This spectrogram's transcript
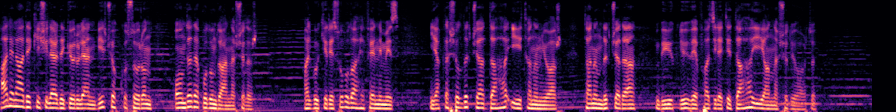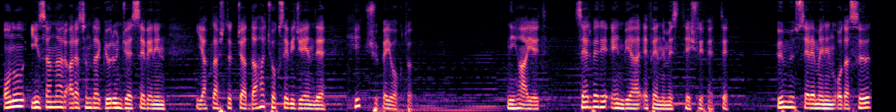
Alelade kişilerde görülen birçok kusurun onda da bulunduğu anlaşılır. Halbuki Resulullah Efendimiz yaklaşıldıkça daha iyi tanınıyor, tanındıkça da büyüklüğü ve fazileti daha iyi anlaşılıyordu. Onu insanlar arasında görünce sevenin, yaklaştıkça daha çok seveceğinde hiç şüphe yoktu. Nihayet Serveri Enbiya Efendimiz teşrif etti. Ümmü Seleme'nin odası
